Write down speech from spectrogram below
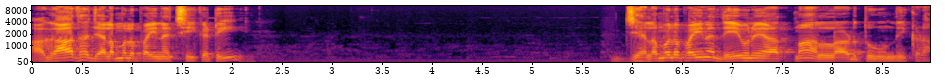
అగాధ జలములపైన చీకటి జలములపైన దేవుని ఆత్మ అల్లాడుతూ ఉంది ఇక్కడ.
